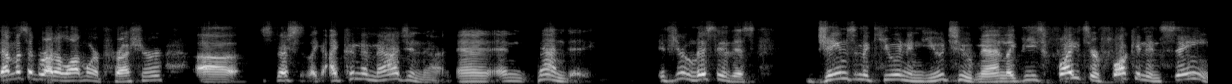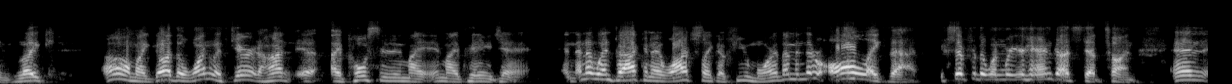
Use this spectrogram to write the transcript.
that must have brought a lot more pressure. Uh, especially, like I couldn't imagine that. And and man, if you're listening to this, James McEwan and YouTube, man, like these fights are fucking insane. Like, oh my god, the one with Garet Hunt, uh, I posted in my in my page, and then I went back and I watched like a few more of them, and they're all like that, except for the one where your hand got stepped on. And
